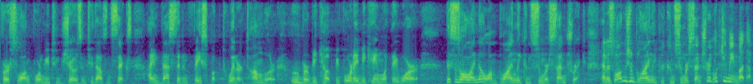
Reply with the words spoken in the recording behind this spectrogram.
first long-form YouTube shows in 2006. I invested in Facebook, Twitter, Tumblr, Uber before they became what they were. This is all I know. I'm blindly consumer centric. And as long as you're blindly consumer centric, What do you mean by that?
